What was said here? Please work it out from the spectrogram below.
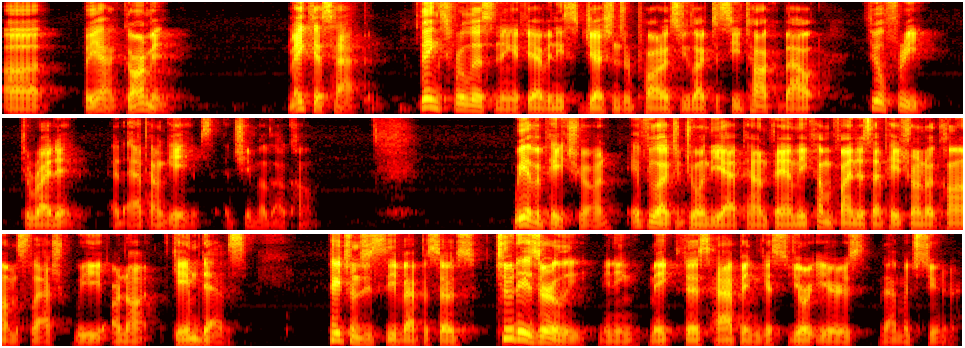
Uh, but yeah, Garmin, make this happen. Thanks for listening. If you have any suggestions or products you'd like to see talk about, feel free to write in at apphoundgames at gmail.com. We have a Patreon. If you'd like to join the AppHound family, come find us at patreon.com slash we are not game devs. Patrons receive episodes two days early, meaning make this happen gets to your ears that much sooner.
